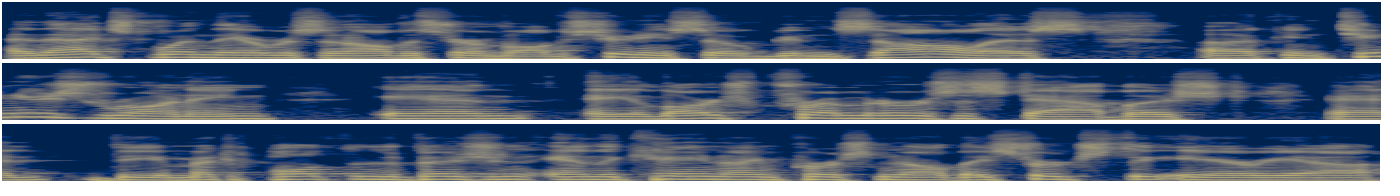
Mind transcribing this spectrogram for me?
And that's when there was an officer involved shooting. So Gonzalez uh, continues running, and a large perimeter is established. And the Metropolitan Division and the K9 personnel they search the area,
